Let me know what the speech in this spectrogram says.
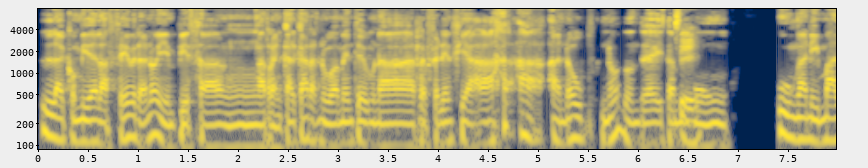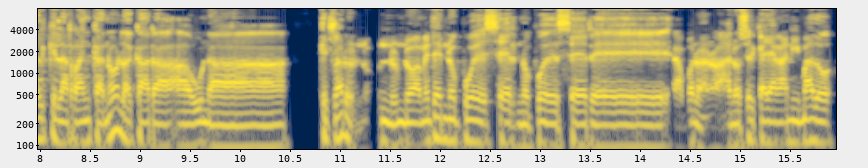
la comida de la cebra, ¿no? Y empiezan a arrancar caras nuevamente, una referencia a, a, Nope, ¿no? Donde hay también un, un animal que le arranca, ¿no? La cara a una que claro, nuevamente no puede ser, no puede ser, eh, bueno, a no ser que hayan animado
